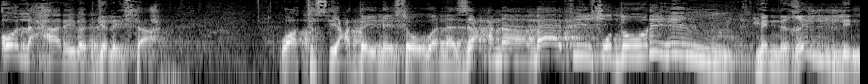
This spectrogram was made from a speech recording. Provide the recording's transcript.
oo la xaaray baad gelaysa ah. Waata sii caddaynayso wanasacnaa maa fii suduurihim min hillin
